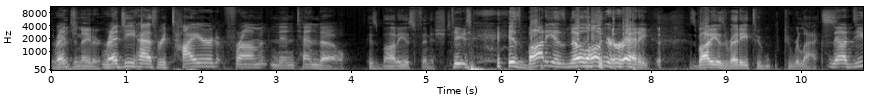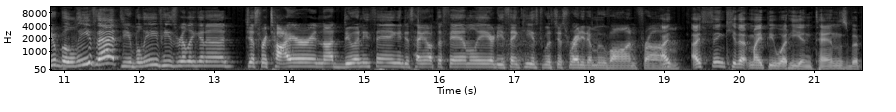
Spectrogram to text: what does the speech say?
the Reg- Reginator. Reggie has retired from Nintendo. His body is finished. Dude, His body is no longer ready. His body is ready to to relax. Now, do you believe that? Do you believe he's really gonna just retire and not do anything and just hang out with the family, or do you think he was just ready to move on from? I I think he, that might be what he intends, but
